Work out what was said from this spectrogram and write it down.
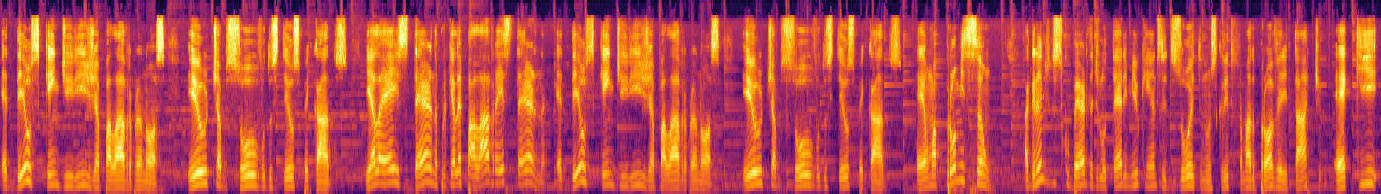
É Deus quem dirige a palavra para nós eu te absolvo dos teus pecados. E ela é externa porque ela é palavra externa. É Deus quem dirige a palavra para nós. Eu te absolvo dos teus pecados. É uma promissão. A grande descoberta de Lutero em 1518, num escrito chamado Pro Veritate, é que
